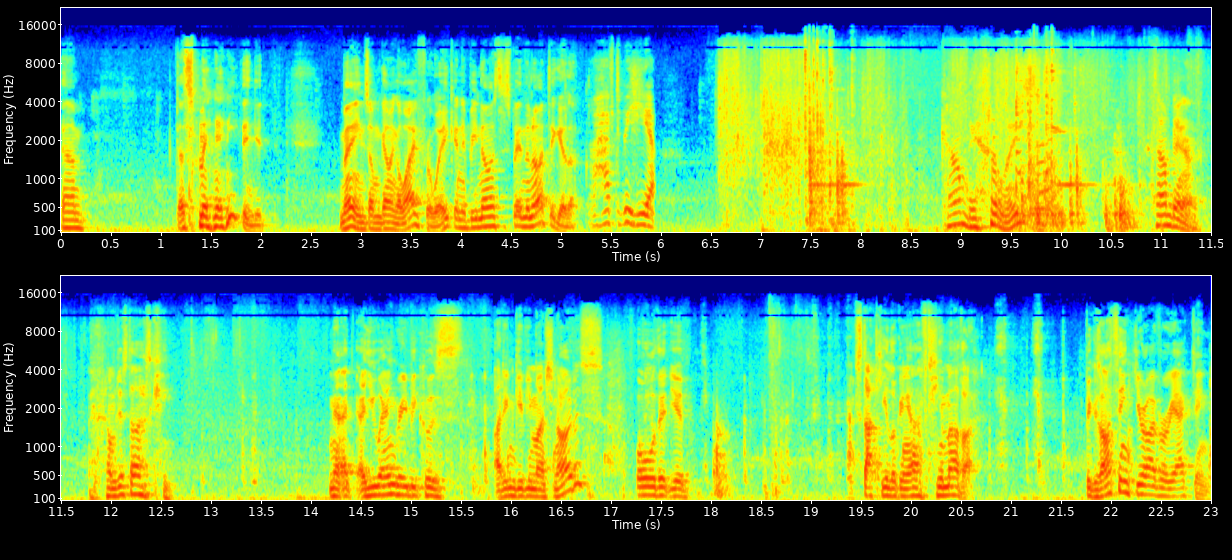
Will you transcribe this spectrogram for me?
Um, doesn't mean anything. It means I'm going away for a week, and it'd be nice to spend the night together. I have to be here. Calm down, Elise. Calm down. I'm just asking. Now, are you angry because I didn't give you much notice, or that you're stuck here looking after your mother? Because I think you're overreacting.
